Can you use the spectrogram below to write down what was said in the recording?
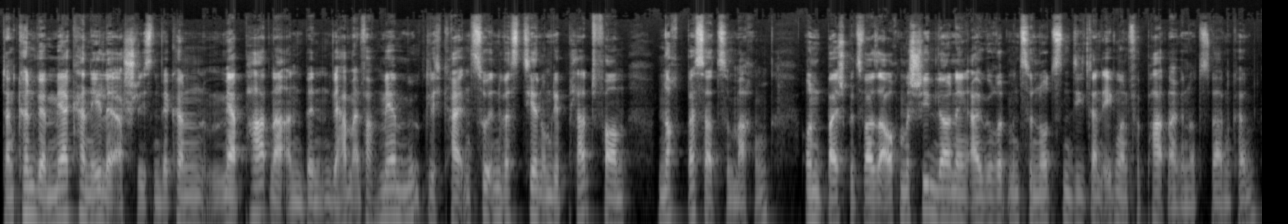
dann können wir mehr Kanäle erschließen, wir können mehr Partner anbinden, wir haben einfach mehr Möglichkeiten zu investieren, um die Plattform noch besser zu machen und beispielsweise auch Machine Learning-Algorithmen zu nutzen, die dann irgendwann für Partner genutzt werden können.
